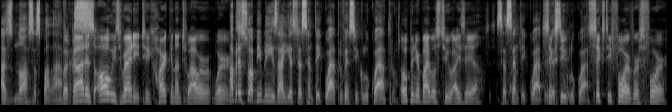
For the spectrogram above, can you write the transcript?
as nossas palavras. But God is always ready to hearken unto our words. Abra sua Bíblia em Isaías 64, versículo 4. Open your Bibles to Isaiah 64, 60, versículo 4. 64, verse 4.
